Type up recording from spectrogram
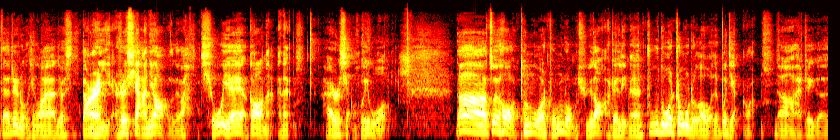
在这种情况下，就当然也是吓尿了，对吧？求爷爷告奶奶，还是想回国。那最后通过种种渠道，这里面诸多周折我就不讲了啊。这个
